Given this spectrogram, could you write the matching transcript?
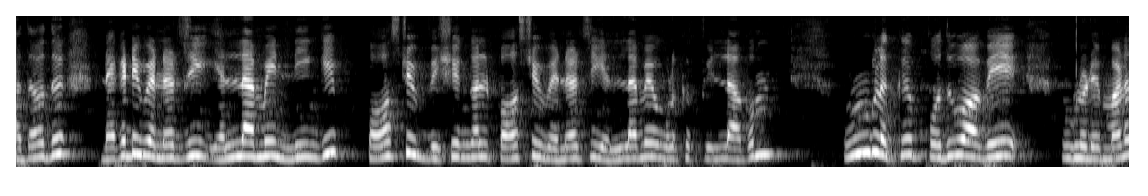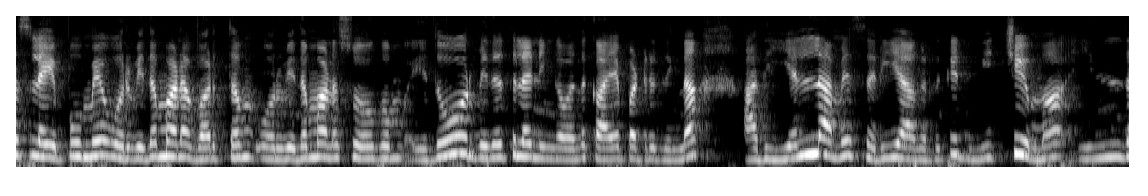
அதாவது நெகட்டிவ் எனர்ஜி எல்லாமே நீங்கி பாசிட்டிவ் விஷயங்கள் பாசிட்டிவ் எனர்ஜி எல்லாமே உங்களுக்கு ஃபில் ஆகும். உங்களுக்கு பொதுவாகவே உங்களுடைய மனசில் எப்போவுமே ஒரு விதமான வருத்தம் ஒரு விதமான சோகம் ஏதோ ஒரு விதத்தில் நீங்கள் வந்து காயப்பட்டிருந்தீங்கன்னா அது எல்லாமே சரியாகிறதுக்கு நிச்சயமாக இந்த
